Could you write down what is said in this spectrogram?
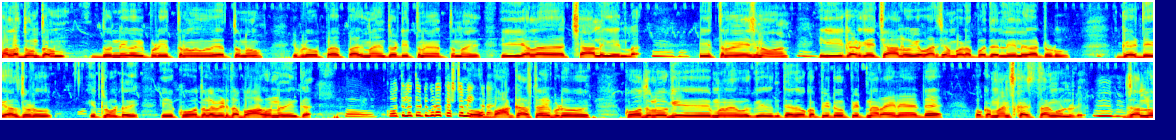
మళ్ళా దున్నుతాం. దున్ని ఇప్పుడు ఇత్తనం ఎత్తున్నాం ఇప్పుడు ప పది మందితో ఇత్తనం ఎత్తున్నాం ఇవాళ చాలు ఇంట్లో ఇత్తనం వేసినావా? ఈ ఇక్కడికి చాలు ఇక వర్షం పడకపోతే నీళ్ళు కట్టుడు గడ్డి కలుచుడు ఇట్లా ఉంటుంది. ఈ కోతుల విడత బాగున్నది ఇంకా. ఓ, కోతులతోటి కూడా కష్టమే ఇక్కడ. బాగా కష్టం ఇప్పుడు. కోతులు గి- మన ఒక పిటు పిట్టినారు అయినా అంటే ఒక మనిషి ఖచ్చితంగా ఉండు జల్లు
